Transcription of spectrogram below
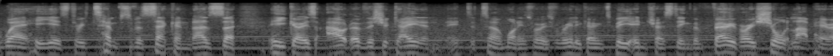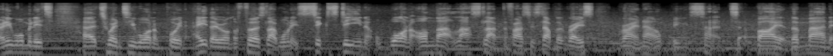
where he is, three tenths of a second as uh, he goes out of the chicane and into turn one is where it's really going to be interesting. The very, very short lap here, only one minute uh, 21.8. They were on the first lap, one minute 16.1 on that last lap, the fastest lap of the race right now being sat by the man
